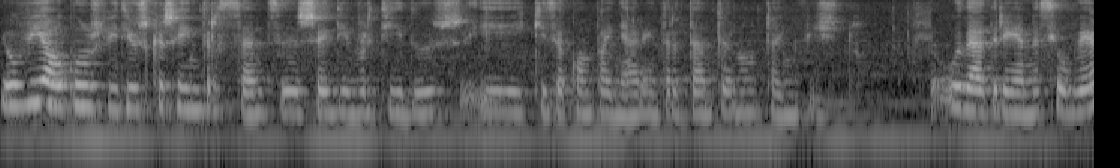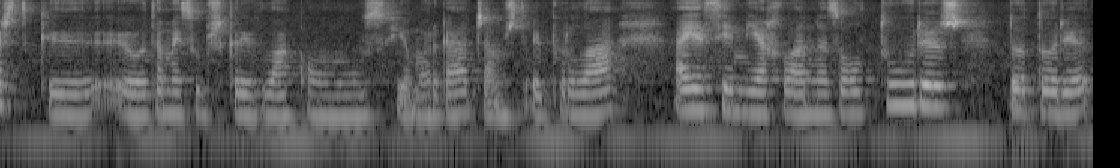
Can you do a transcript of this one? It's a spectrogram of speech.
Eu vi alguns vídeos que achei interessantes, achei divertidos e quis acompanhar, entretanto eu não tenho visto. O da Adriana Silvestre, que eu também subscrevo lá com o Sofia Morgado, já mostrei por lá. A SMR lá nas alturas, doutora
